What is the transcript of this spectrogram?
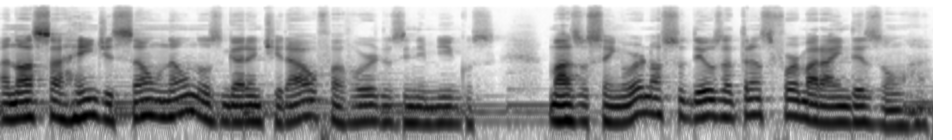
A nossa rendição não nos garantirá o favor dos inimigos, mas o Senhor nosso Deus a transformará em desonra.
